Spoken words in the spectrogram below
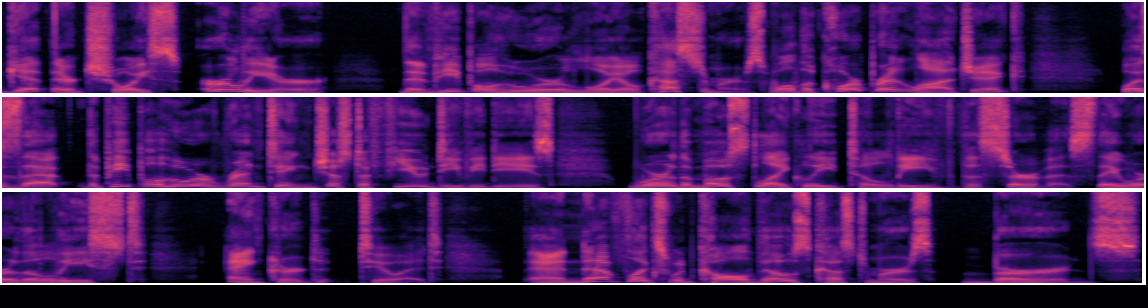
get their choice earlier than people who are loyal customers? Well, the corporate logic was that the people who were renting just a few DVDs were the most likely to leave the service. They were the least anchored to it. And Netflix would call those customers birds.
